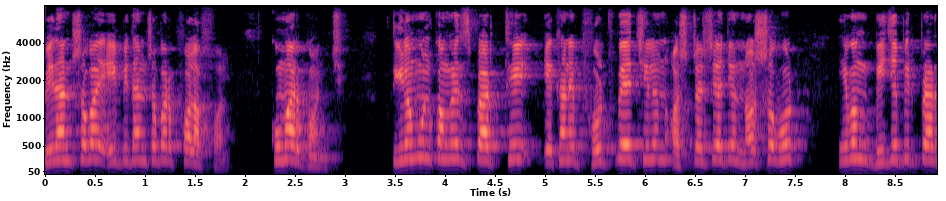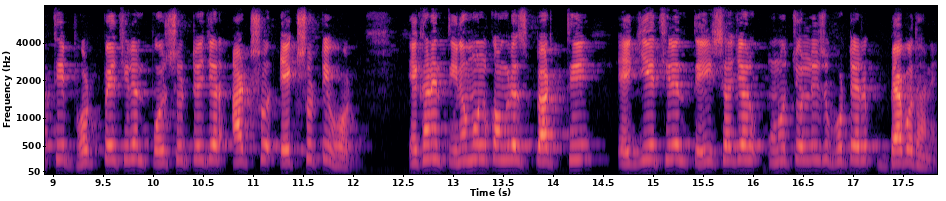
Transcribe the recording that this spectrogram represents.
বিধানসভায় এই বিধানসভার ফলাফল। কুমারগঞ্জ। তৃণমূল কংগ্রেস প্রার্থী এখানে ভোট পেয়েছিলেন অষ্টাশি হাজার নশো ভোট এবং বিজেপির প্রার্থী ভোট পেয়েছিলেন পঁয়ষট্টি হাজার আটশো একষট্টি ভোট। এখানে তৃণমূল কংগ্রেস প্রার্থী এগিয়েছিলেন তেইশ হাজার উনচল্লিশ ভোটের ব্যবধানে।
